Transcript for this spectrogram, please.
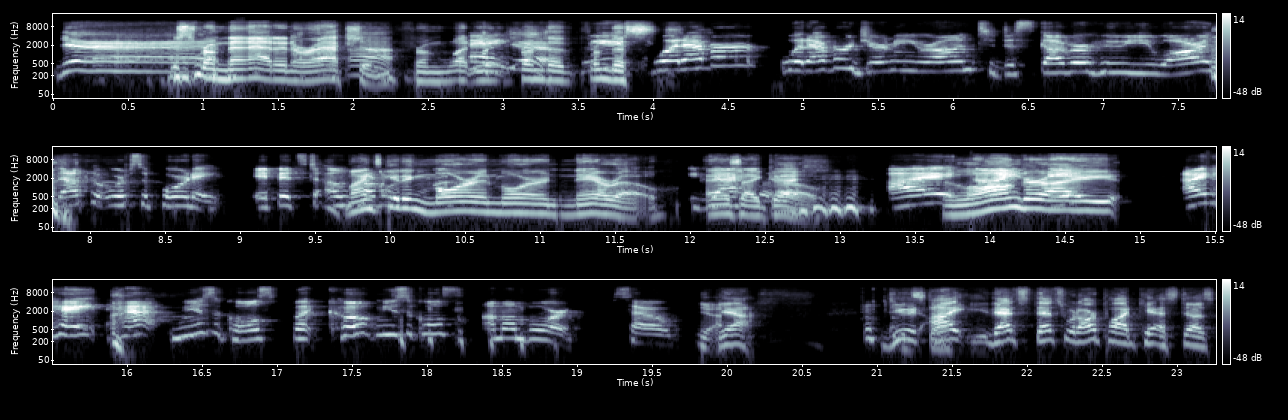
Yeah. just from that interaction, from what Hey, from yeah. the from the whatever whatever journey you're on to discover who you are, that's what we're supporting. If it's to uncover Mine's getting more and more narrow as I go. I The longer I hate, I, I hate hat musicals, but coat musicals, I'm on board. So Yeah. Dude. I that's that's what our podcast does.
